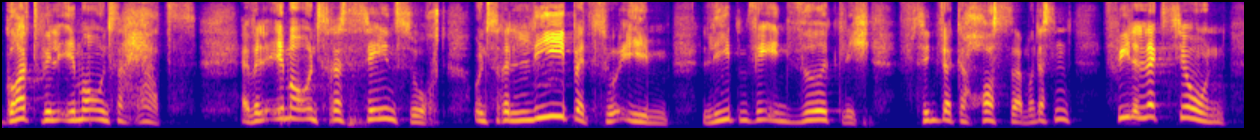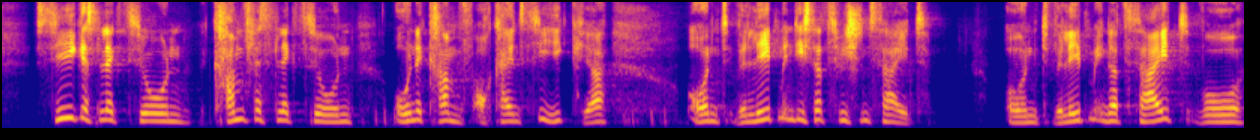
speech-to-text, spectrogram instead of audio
Gott will immer unser Herz. Er will immer unsere Sehnsucht, unsere Liebe zu ihm. Lieben wir ihn wirklich? Sind wir gehorsam? Und das sind viele Lektionen. Siegeslektionen, Kampfeslektionen, ohne Kampf auch kein Sieg. Ja? Und wir leben in dieser Zwischenzeit. Und wir leben in einer Zeit, wo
